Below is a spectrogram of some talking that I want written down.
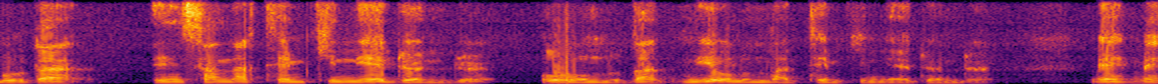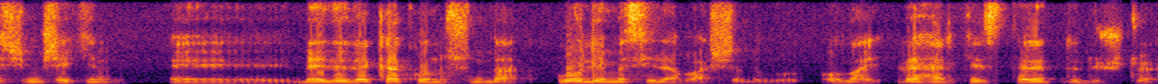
burada insanlar temkinliğe döndü olumludan. Niye olumludan temkinliğe döndü? Mehmet Şimşek'in e, BDDK konusunda gol yemesiyle başladı bu olay ve herkes tereddüte düştü.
